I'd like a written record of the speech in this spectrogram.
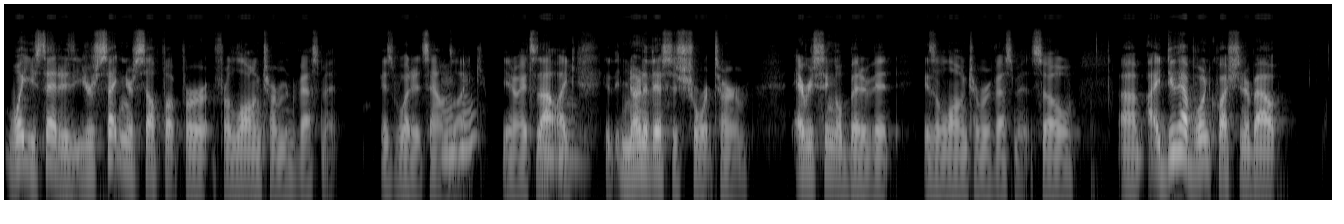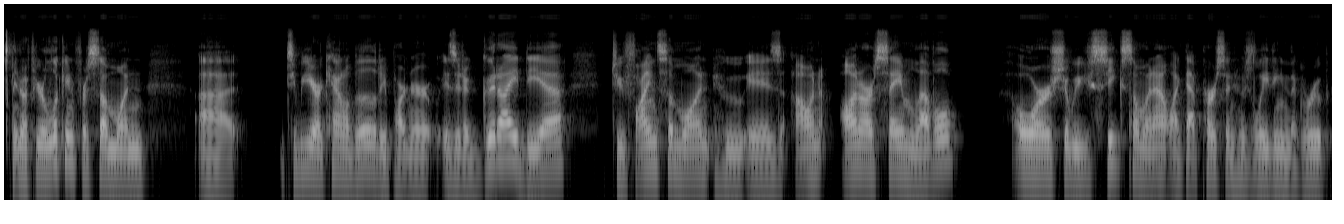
what you said is you're setting yourself up for for long term investment, is what it sounds Mhm. like. You know, it's not like none of this is short term. Every single bit of it is a long term investment. So, um, I do have one question about, you know, if you're looking for someone uh, to be your accountability partner, is it a good idea to find someone who is on on our same level? Or should we seek someone out like that person who's leading the group?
